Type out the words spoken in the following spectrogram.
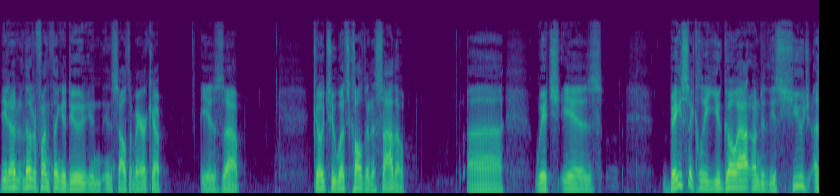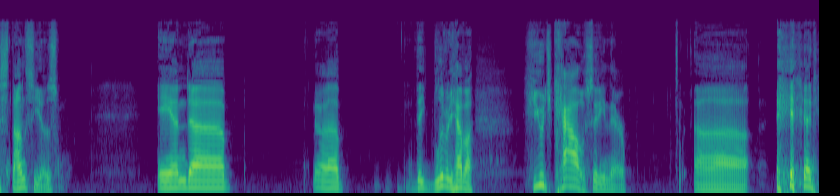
You know, another fun thing to do in, in South America is uh, go to what's called an asado, uh, which is basically you go out under these huge estancias and uh, uh, they literally have a huge cow sitting there uh, and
